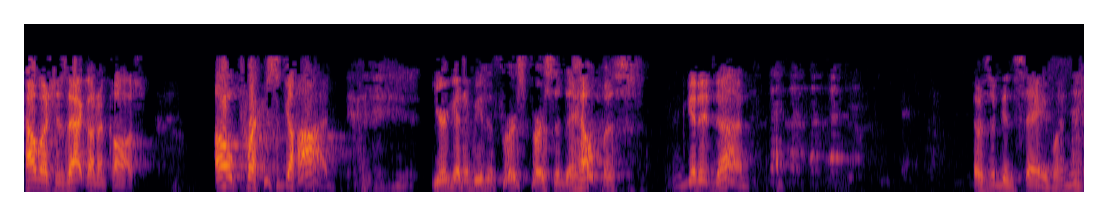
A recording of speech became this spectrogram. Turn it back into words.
how much is that going to cost? Oh, praise God. You're going to be the first person to help us get it done. That was a good save, wasn't it?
